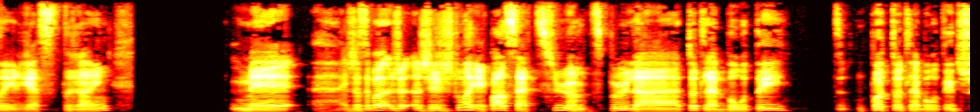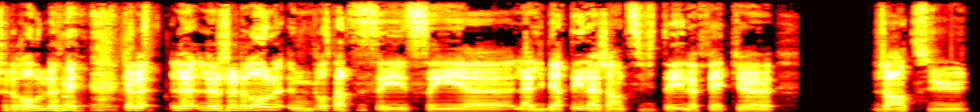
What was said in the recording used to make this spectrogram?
restreint. Mais je sais pas, je, trouve à quelque part ça tue un petit peu toute la beauté pas toute la beauté du jeu de rôle, mais que le, jeu de rôle, une grosse partie, c'est, euh, la liberté, la gentilité, le fait que genre tu,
